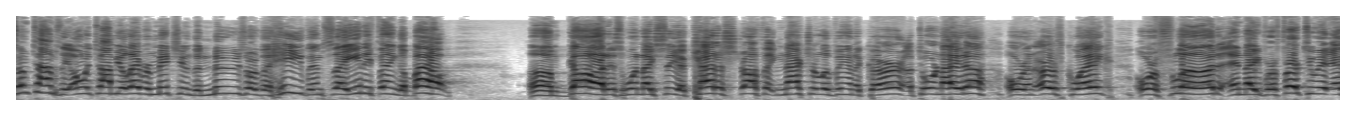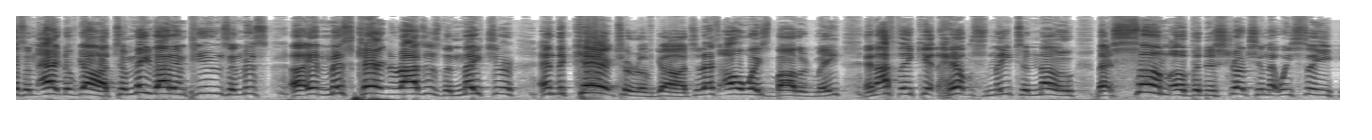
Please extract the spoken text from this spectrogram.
sometimes the only time you'll ever mention the news or the heathen say anything about um, God is when they see a catastrophic natural event occur, a tornado or an earthquake or a flood, and they refer to it as an act of God. To me, that impugns and mis, uh, it mischaracterizes the nature and the character of God. So that's always bothered me, and I think it helps me to know that some of the destruction that we see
